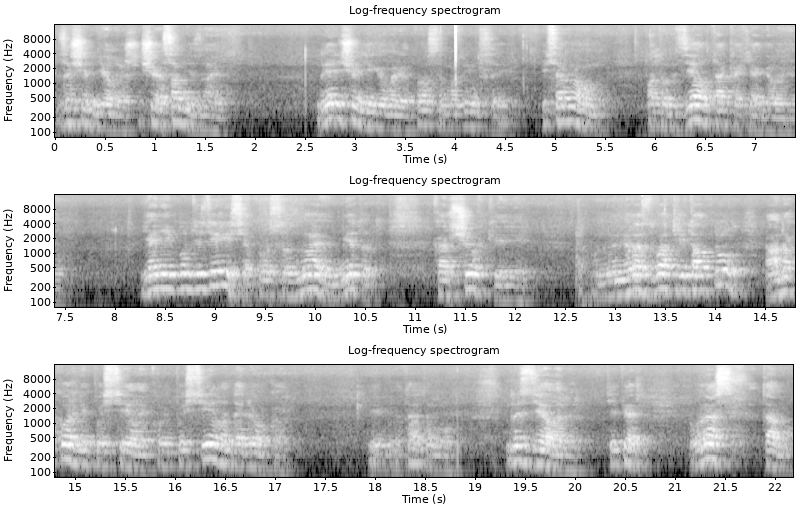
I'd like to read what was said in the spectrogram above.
зачем делаешь, еще я сам не знаю. Но я ничего не говорил, просто молился. И все равно он потом сделал так, как я говорил. Я не бульдозерист, я просто знаю метод корчевки. Он раз, два, три толкнул, а она корни пустила, и пустила далеко. И вот этому, ну, сделали. Теперь у нас там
